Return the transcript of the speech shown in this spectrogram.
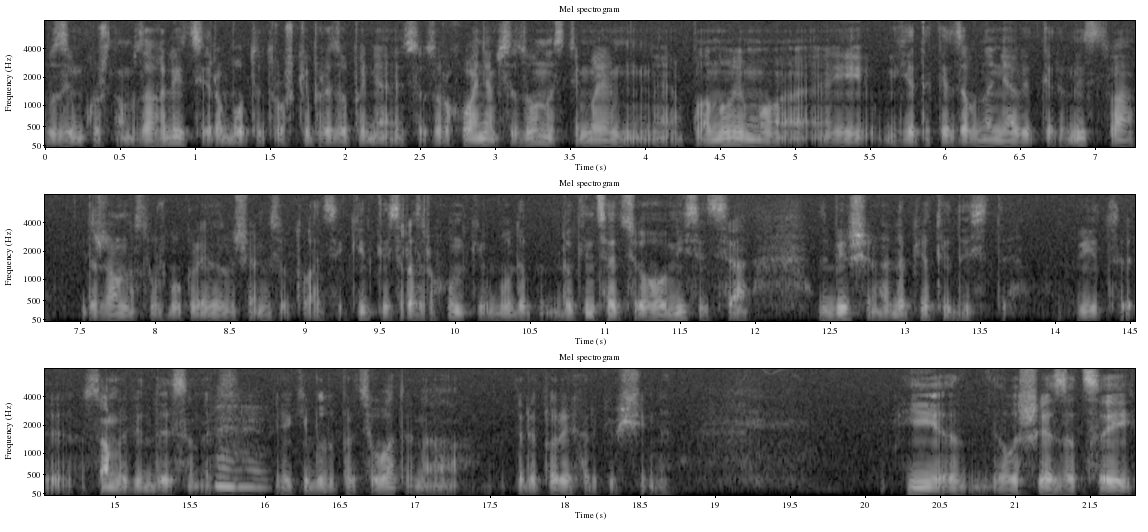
взимку ж там взагалі ці роботи трошки призупиняються. З урахуванням сезонності ми плануємо, е, і є таке завдання від керівництва Державної служби України з надзвичайних ситуацій. Кількість розрахунків буде до кінця цього місяця збільшена до 50 від е, саме від ДСНС, Мгм. які будуть працювати на території Харківщини. І е, лише за цей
